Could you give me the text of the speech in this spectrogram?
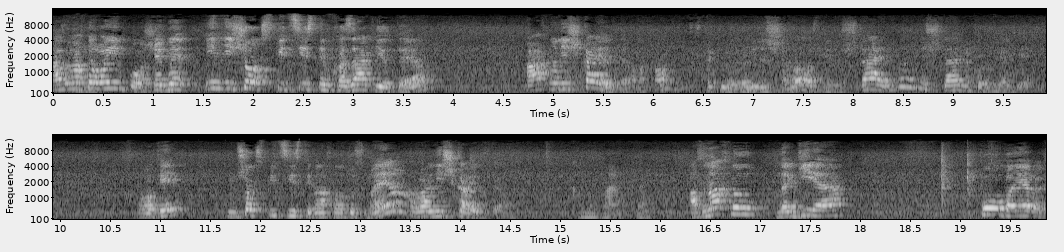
אז אנחנו רואים פה שאם נשוק speed system חזק יותר, אנחנו נשקע יותר, נכון? תסתכלו, מינוס שלוש, מינוס שתיים, לא, מינוס שתיים יכולים להגיע. אוקיי? נמשוך ספיד סיסטם אנחנו נטוס מהר, אבל נשקע יותר. כמובן, כן. אז אנחנו נגיע פה בערך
